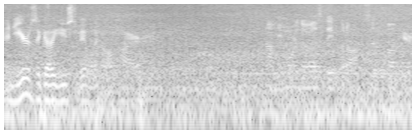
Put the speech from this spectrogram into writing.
And years ago, you used to be able to go up higher. Not anymore, though, as they put offices above here.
